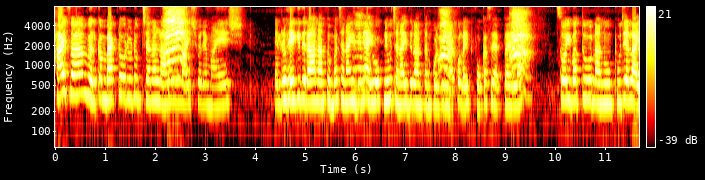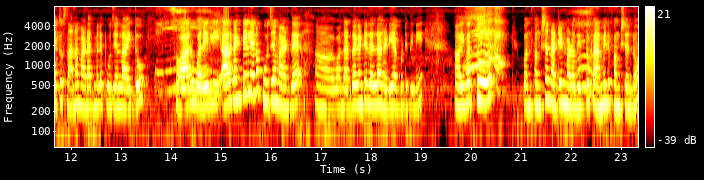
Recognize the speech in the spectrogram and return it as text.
Hi fam welcome back to our YouTube channel ನಾನು ನಿಮ್ಮ ಐಶ್ವರ್ಯ ಮಹೇಶ್. ಎಲ್ಲರೂ ಹೇಗಿದ್ದೀರಾ? ನಾನು ತುಂಬ ಚೆನ್ನಾಗಿದ್ದೀನಿ. ಐ ಹೋಪ್ ನೀವು ಚೆನ್ನಾಗಿದ್ದೀರಾ ಅಂತ ಅಂದ್ಕೊಳ್ತೀನಿ ಯಾಕೋ ಲೈಟ್ ಫೋಕಸ್ಸೇ ಆಗ್ತಾ ಇಲ್ಲ. ಸೊ ಇವತ್ತು ನಾನು ಪೂಜೆ ಎಲ್ಲ ಆಯಿತು. ಸ್ನಾನ ಮಾಡಾದ್ಮೇಲೆ ಪೂಜೆ ಎಲ್ಲ ಆಯಿತು. ಸೊ ಆರೂವರೆಯಲ್ಲಿ ಆರು ಗಂಟೆಯಲ್ಲಿ ಪೂಜೆ ಮಾಡಿದೆ. ಒಂದು ಅರ್ಧ ಗಂಟೆಲೆಲ್ಲ ರೆಡಿ ಆಗಿಬಿಟ್ಟಿದ್ದೀನಿ. ಇವತ್ತು ಒಂದು ಫಂಕ್ಷನ್ ಅಟೆಂಡ್ ಮಾಡೋದಿತ್ತು ಫ್ಯಾಮಿಲಿ ಫಂಕ್ಷನ್ನು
